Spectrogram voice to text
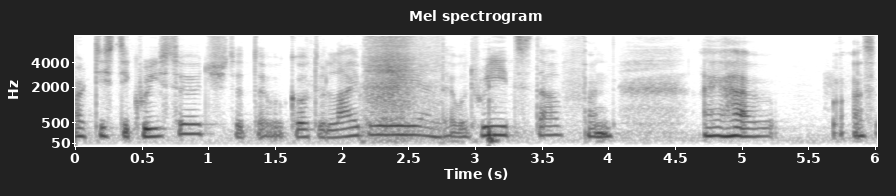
artistic research that i would go to library and i would read stuff and i have as-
